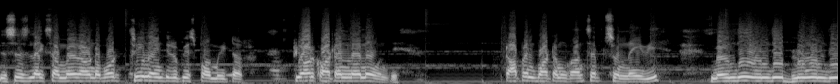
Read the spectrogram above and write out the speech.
This is like somewhere around about three ninety rupees per metre pure కాటన్లోనే ఉంది. టాప్ అండ్ బాటమ్ కాన్సెప్ట్స్ ఉన్నాయి ఇవి. మెహందీ ఉంది బ్లూ ఉంది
